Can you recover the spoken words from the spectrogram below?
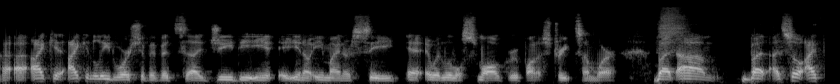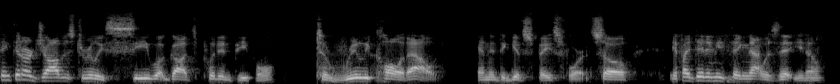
I can I can lead worship if it's uh, G D you know E minor C uh, with a little small group on a street somewhere, but um, but uh, so I think that our job is to really see what God's put in people, to really call it out, and then to give space for it. So if I did anything, that was it. You know,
